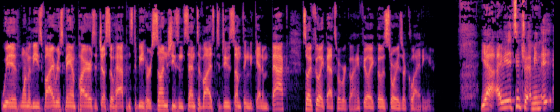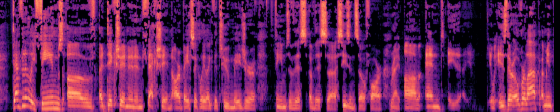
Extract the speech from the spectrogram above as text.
with one of these virus vampires. It just so happens to be her son. She's incentivized to do something to get him back. So I feel like that's where we're going. I feel like those stories are colliding here. Yeah, I mean it's interesting. I mean, it, definitely themes of addiction and infection are basically like the two major themes of this of this uh, season so far. Right. Um, and uh, is there overlap? I mean,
